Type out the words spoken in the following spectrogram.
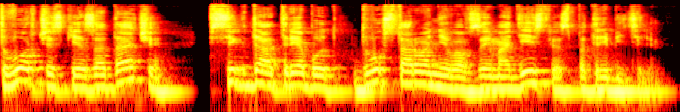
Творческие задачи всегда требуют двухстороннего взаимодействия с потребителем.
